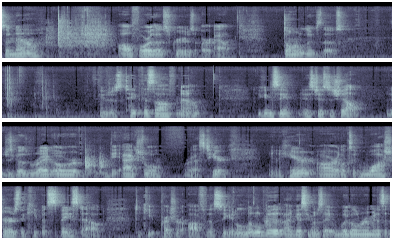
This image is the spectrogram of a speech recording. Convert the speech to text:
So now all four of those screws are out. Don't lose those. You can just take this off now. You can see it's just a shell. It just goes right over the actual rest here. And here are, it looks like washers that keep it spaced out to keep pressure off of this. So you get a little bit, I guess you want to say wiggle room. It is a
